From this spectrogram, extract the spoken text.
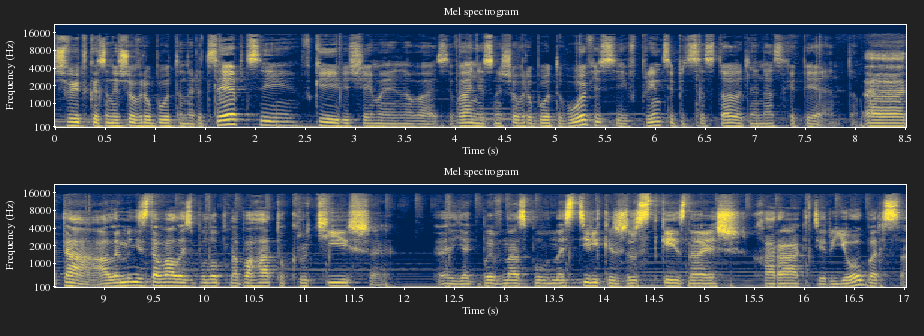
швидко знайшов роботу на рецепції в Києві, ще я маю на увазі. Ваня знайшов роботу в офісі, і в принципі це стало для нас хеппі-ендом. Е, Так, але мені здавалось, було б набагато крутіше, е, якби в нас був настільки жорсткий, знаєш, характер Йоберса,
